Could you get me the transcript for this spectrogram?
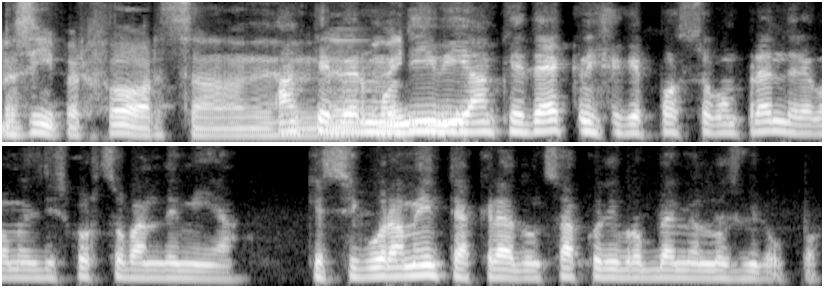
ma sì, per forza. Anche per motivi anche tecnici che posso comprendere come il discorso pandemia, che sicuramente ha creato un sacco di problemi allo sviluppo.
